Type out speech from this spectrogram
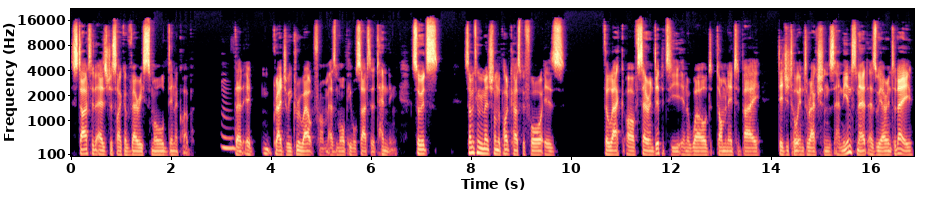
started as just like a very small dinner club Mm. that it gradually grew out from as more people started attending. So it's something we mentioned on the podcast before is the lack of serendipity in a world dominated by digital interactions and the internet as we are in today.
